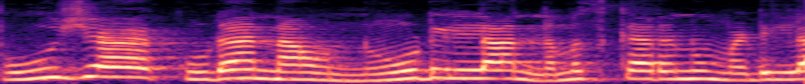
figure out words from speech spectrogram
ಪೂಜಾ ಕೂಡ ನಾವು ನೋಡಿಲ್ಲ, ನಮಸ್ಕಾರನೂ ಮಾಡಿಲ್ಲ.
